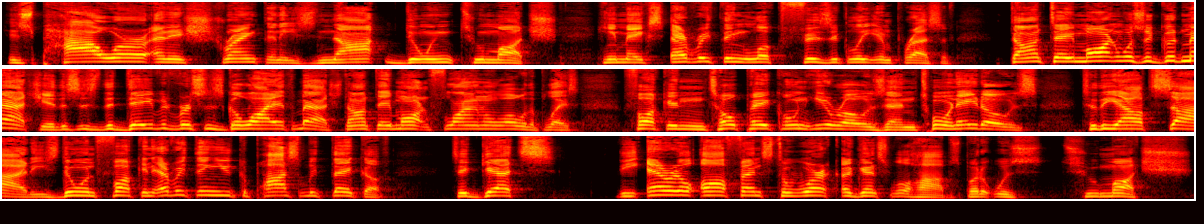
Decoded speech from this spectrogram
his power and his strength, and he's not doing too much. He makes everything look physically impressive. Dante Martin was a good match here. This is the David versus Goliath match. Dante Martin flying all over the place. Fucking tope con heroes and tornadoes to the outside. He's doing fucking everything you could possibly think of to get the aerial offense to work against Will Hobbs, but it was too much.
